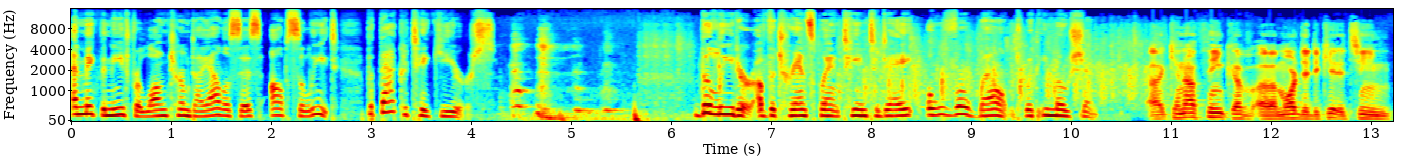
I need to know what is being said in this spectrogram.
and make the need for long term dialysis obsolete. But that could take years. the leader of the transplant team today overwhelmed with emotion. I cannot think of a more dedicated team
